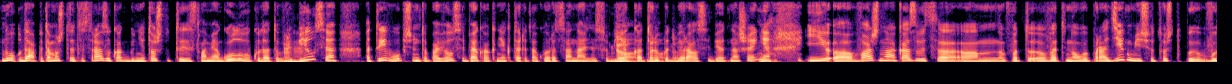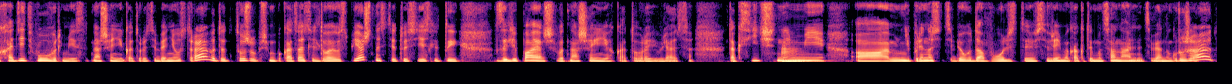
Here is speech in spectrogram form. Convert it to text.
ну да, потому что это сразу как бы не то, что ты, сломя голову, куда-то влюбился, uh-huh. а ты, в общем-то, повел себя как некоторый такой рациональный субъект, да, который да, подбирал да. себе отношения. Uh-huh. И э, важно, оказывается, э, вот в этой новой парадигме еще то, чтобы выходить вовремя из отношений, которые тебя не устраивают, это тоже, в общем, показатель твоей успешности. То есть если ты залипаешь в отношениях, которые являются токсичными, uh-huh. э, не приносят тебе удовольствия, все время как-то эмоционально тебя нагружают,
